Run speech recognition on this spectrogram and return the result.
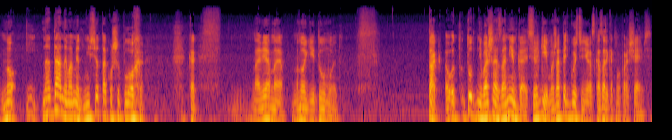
Но и на данный момент не все так уж и плохо, как, наверное, многие думают. Так, вот тут небольшая заминка. Сергей, мы же опять гостю не рассказали, как мы прощаемся.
